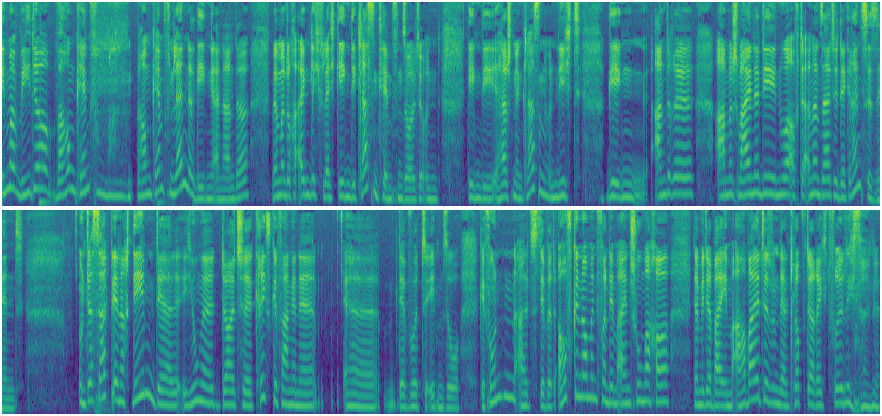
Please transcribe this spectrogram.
immer wieder, warum kämpfen man, warum kämpfen Länder gegeneinander, wenn man doch eigentlich vielleicht gegen die Klassen kämpfen sollte und gegen die herrschenden Klassen und nicht gegen andere arme Schweine, die nur auf der anderen Seite der Grenze sind. Und das sagt er, nachdem der junge deutsche Kriegsgefangene, äh, der wird eben so gefunden, als der wird aufgenommen von dem einen Schuhmacher, damit er bei ihm arbeitet und der klopft da recht fröhlich seine,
